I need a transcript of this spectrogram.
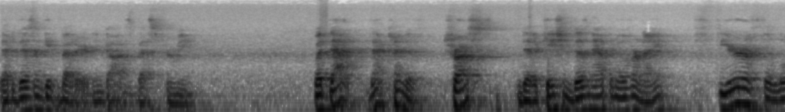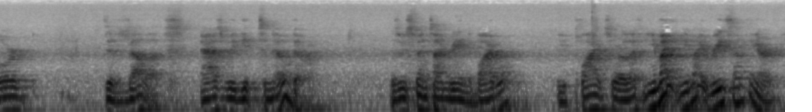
that it doesn't get better than God's best for me. But that, that kind of trust, dedication doesn't happen overnight. Fear of the Lord develops as we get to know God. As we spend time reading the Bible, we apply it to our life. You might, you might read something or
